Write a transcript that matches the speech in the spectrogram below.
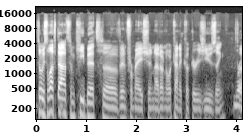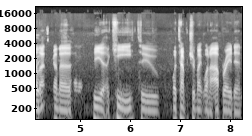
So he's left out some key bits of information. I don't know what kind of cooker he's using. So Right. that's going to be a key to what temperature you might want to operate in.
